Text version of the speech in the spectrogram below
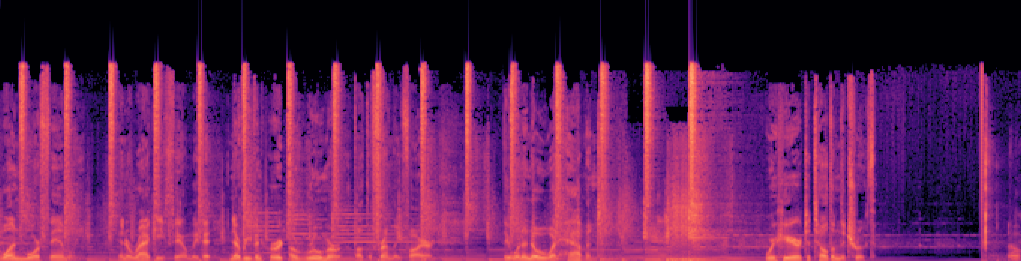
one more family, an Iraqi family that never even heard a rumor about the friendly fire. They want to know what happened. We're here to tell them the truth. Oh.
